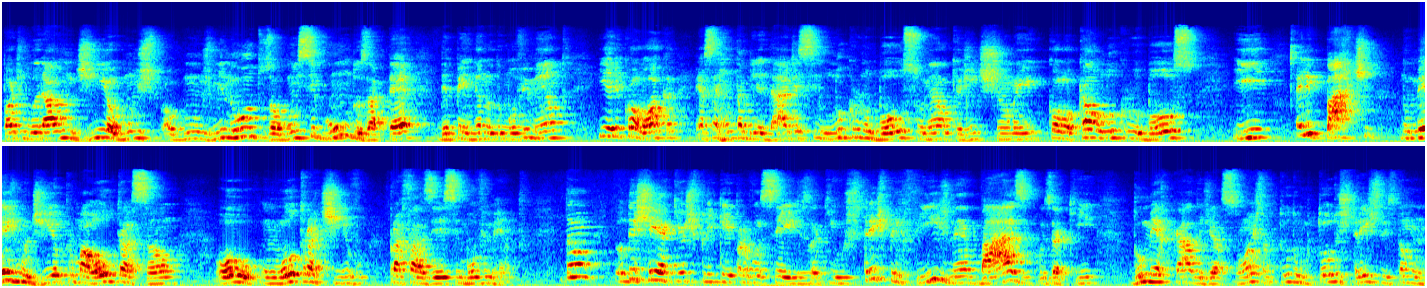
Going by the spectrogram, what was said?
pode durar um dia, alguns, alguns minutos, alguns segundos até, dependendo do movimento, e ele coloca essa rentabilidade, esse lucro no bolso, né, o que a gente chama aí, colocar o lucro no bolso, e ele parte no mesmo dia para uma outra ação ou um outro ativo para fazer esse movimento. Então, eu deixei aqui, eu expliquei para vocês aqui os três perfis né, básicos aqui do mercado de ações, tá tudo, todos os três estão,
